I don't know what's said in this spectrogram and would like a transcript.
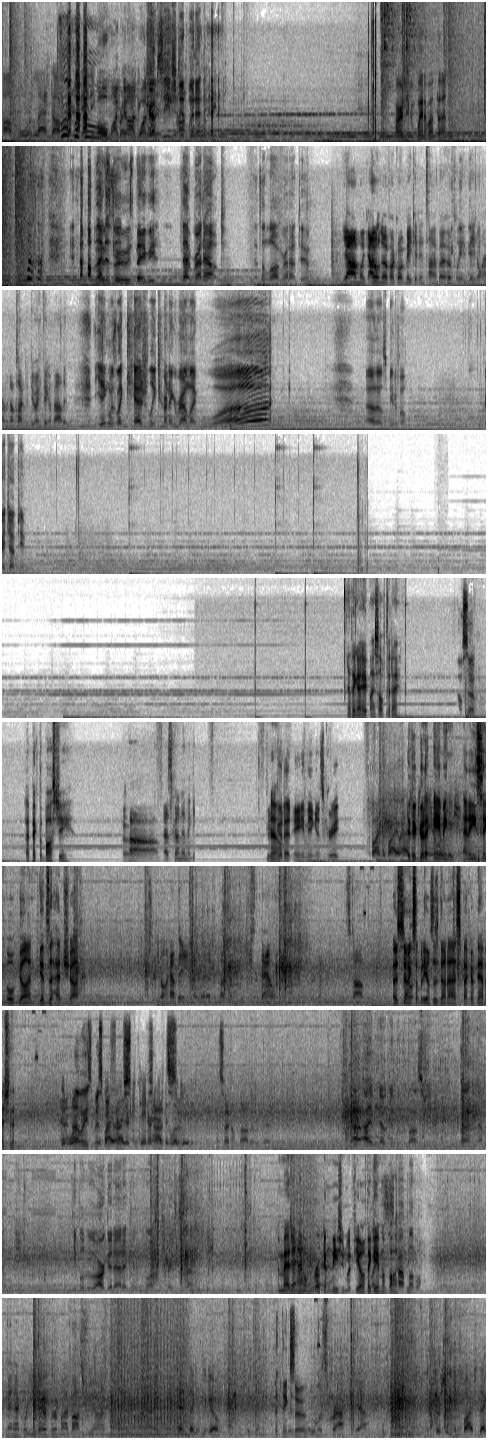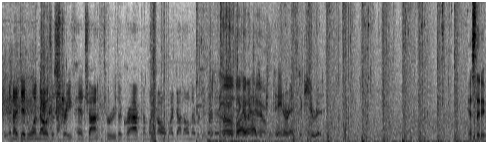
Op 4, last operator standing. Oh my Friendly God, watch Trap Siege did win it. Eliminated. Hard to complain about that. oh, that is a, baby. that run out. That's a long run out too. Yeah, I'm like, I don't know if I'm going to make it in time, but hopefully they don't have enough time to do anything about it. Ying was like casually turning around like, what? Oh, that was beautiful. Great job, team. I think I hate myself today. How so? I picked the BOSG. Uh, best gun in the game if you're no. good at aiming, it's great. Find the biohazard If you're good at aiming, location. any single gun gives a headshot. You don't have to aim at the head. That's just down. Stop. Assuming Oh. somebody else has done a speck of damage to them. Good I always miss the my biohazard first container has shots, been so- located. That's why I don't bother with that. I, I'm no good with the BOSG, but I mean, you can, people who are good at it can pull off some crazy stuff. Imagine Yeah. how broken Legion would feel if they Wait, gave him a boss top level. Manhack, were you there for my boss Gion? Ten seconds to go. I think so. The littlest crack. Yeah. Insertion in five seconds. And I did one that was a strafe headshot through the crack. I'm like, oh my god, I'll never do that. Proceed again. Oh, the they got a biohazard container and secure it. Yes, they do.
